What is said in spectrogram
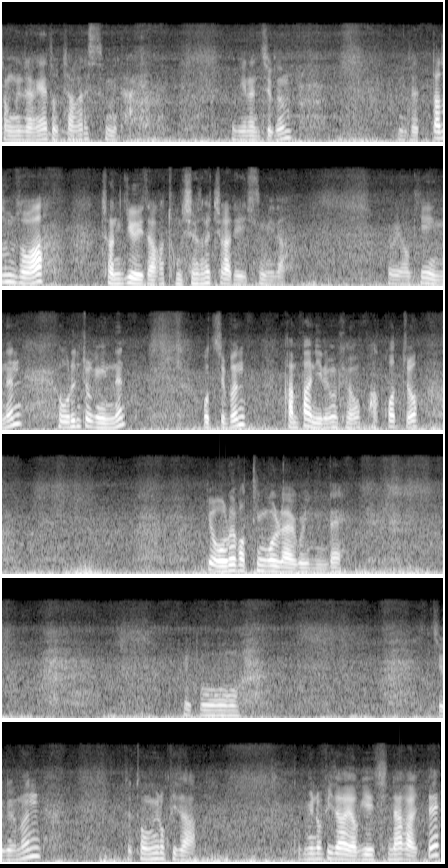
정류장에 도착을 했습니다. 여기는 지금 이제 따줌소와 전기 의자가 동시에 설치가 되어 있습니다. 그리고 여기 있는 오른쪽에 있는 옷집은 간판 이름을 결국 바꿨죠. 꽤 오래 버틴 걸로 알고 있는데 그리고 지금은 도미노 피자 도미노 피자 여기 지나갈 때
